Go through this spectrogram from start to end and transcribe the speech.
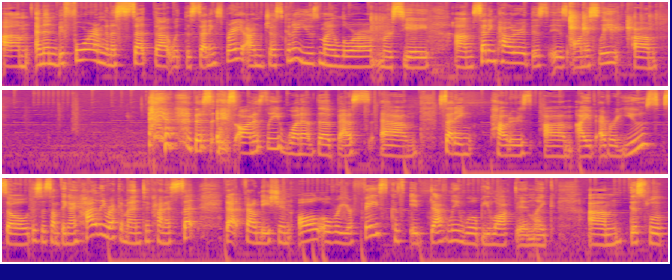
Um, and then before I'm gonna set that with the setting spray, I'm just gonna use my Laura Mercier um, setting powder. This is honestly, um, this is honestly one of the best um, setting powders um, I've ever used. So this is something I highly recommend to kind of set that foundation all over your face because it definitely will be locked in. Like um, this will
